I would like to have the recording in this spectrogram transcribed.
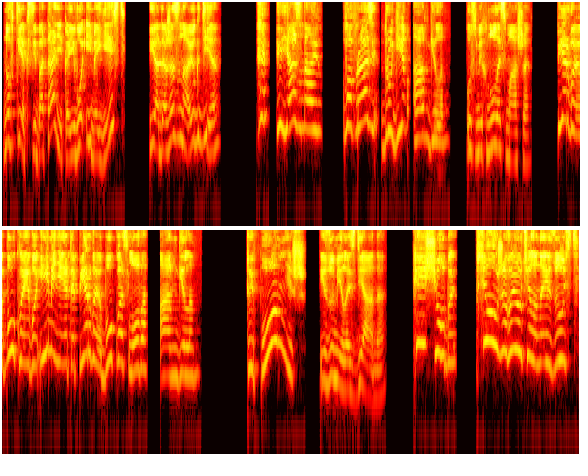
но в тексте ботаника его имя есть? Я даже знаю где. Я знаю. Во фразе «другим ангелом», усмехнулась Маша. Первая буква его имени – это первая буква слова «ангелом». «Ты помнишь?» – изумилась Диана. «Еще бы! Все уже выучила наизусть!»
